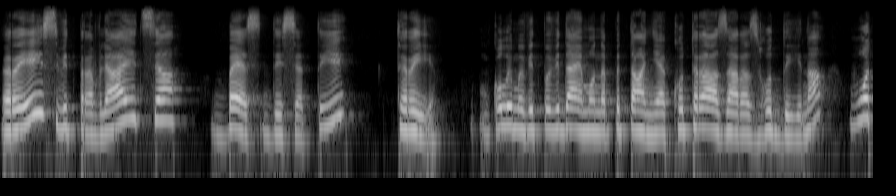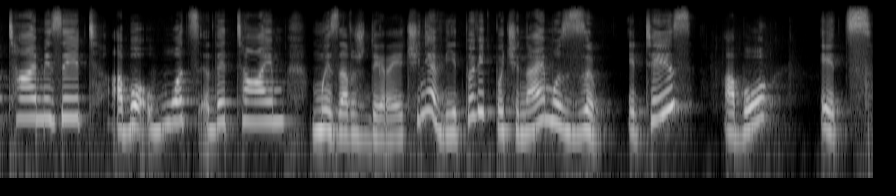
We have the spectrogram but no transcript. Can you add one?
Рейс відправляється без 10 3. Коли ми відповідаємо на питання, котра зараз година, what time is it? або what's the time, ми завжди речення, відповідь починаємо з it is або it's.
